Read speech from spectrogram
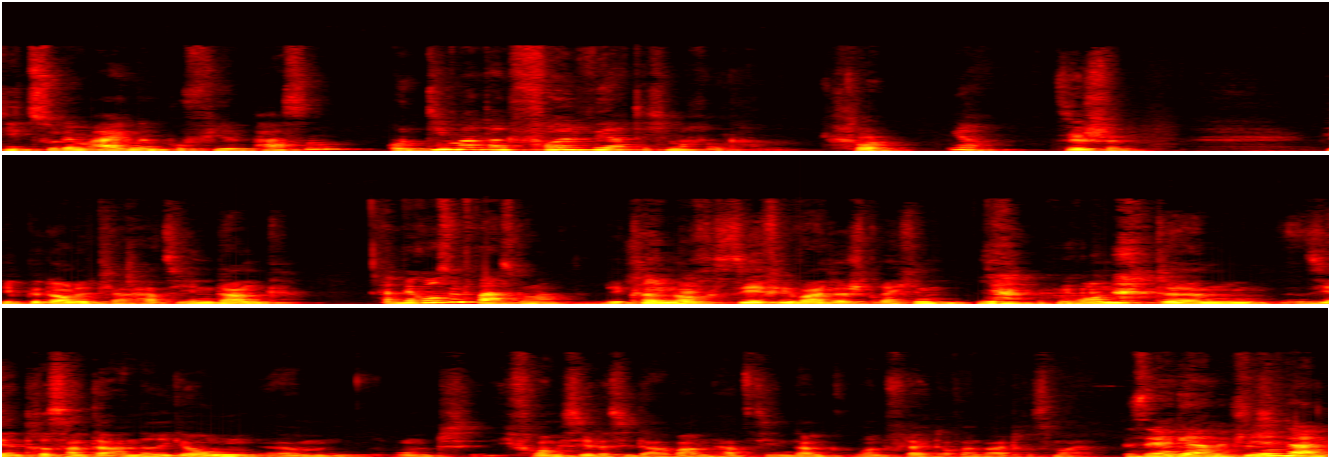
die zu dem eigenen Profil passen und die man dann vollwertig machen kann. Toll. Ja. Sehr schön. Wiebke Daulitler, herzlichen Dank. Hat mir großen Spaß gemacht. Wir können Vielen noch Dank. sehr viel weitersprechen. Ja. und ähm, sehr interessante Anregungen. Ähm, und ich freue mich sehr, dass Sie da waren. Herzlichen Dank und vielleicht auch ein weiteres Mal. Sehr gerne. Tschüss. Vielen Dank.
